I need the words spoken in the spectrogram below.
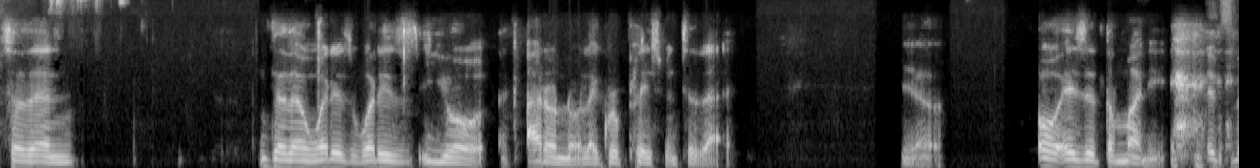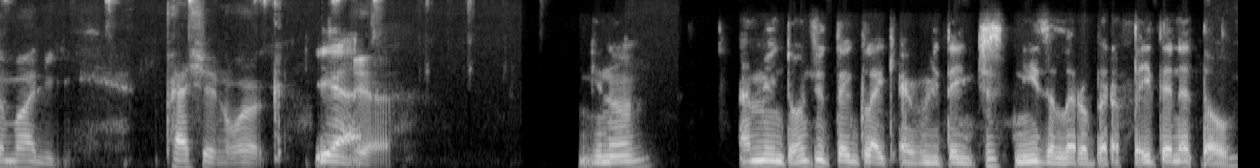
So then, so then, what is what is your like, I don't know like replacement to that? Yeah. Oh, is it the money? it's the money, passion, work. yeah. Yeah, You know, I mean, don't you think like everything just needs a little bit of faith in it though?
